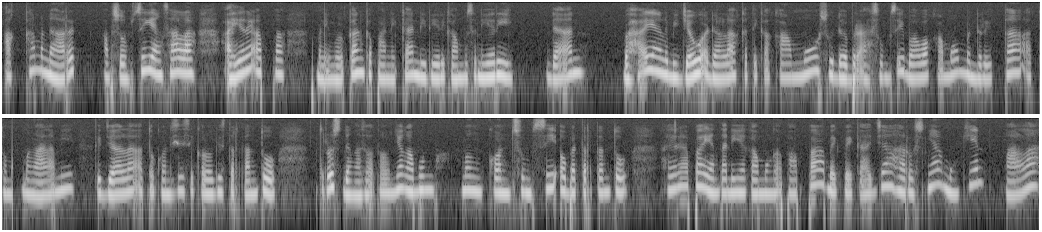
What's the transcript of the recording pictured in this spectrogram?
akan menarik asumsi yang salah akhirnya apa menimbulkan kepanikan di diri kamu sendiri dan Bahaya yang lebih jauh adalah ketika kamu sudah berasumsi bahwa kamu menderita atau mengalami gejala atau kondisi psikologis tertentu. Terus dengan tahunya kamu mengkonsumsi obat tertentu. Akhirnya apa yang tadinya kamu nggak apa-apa, baik-baik aja, harusnya mungkin malah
